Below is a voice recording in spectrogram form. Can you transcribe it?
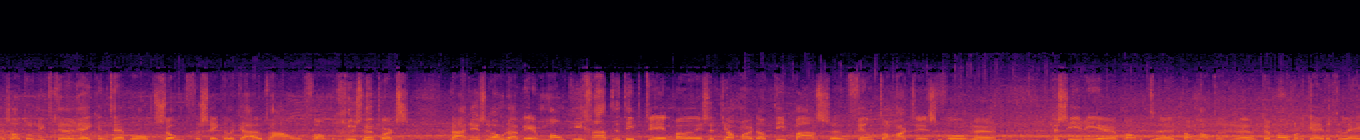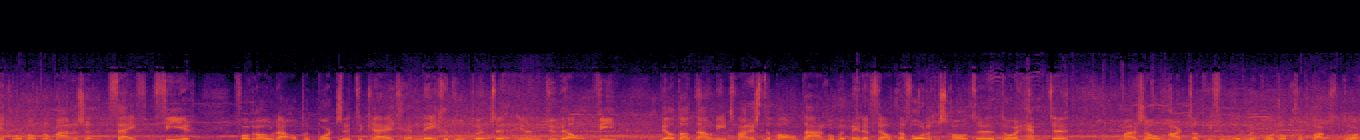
En zal toch niet gerekend hebben op zo'n verschrikkelijke uithaal van Guus Hupperts. Daar is Roda weer. Malki gaat de diepte in. Maar dan is het jammer dat die paas uh, veel te hard is voor... Uh, de Syriër, want dan had er de mogelijkheden gelegen om ook nog maar eens een 5-4 voor Roda op het bord te krijgen. 9 doelpunten in een duel. Wie wil dat nou niet. Waar is de bal? Daar op het middenveld. Naar voren geschoten door Hemte. Maar zo hard dat hij vermoedelijk wordt opgepakt door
